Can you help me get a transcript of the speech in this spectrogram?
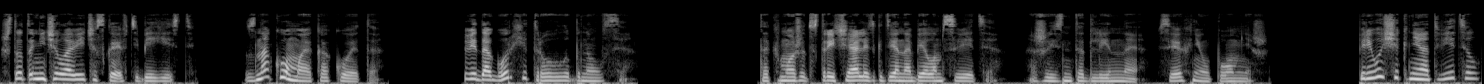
Что-то нечеловеческое в тебе есть. Знакомое какое-то». Видогор хитро улыбнулся. «Так, может, встречались где на белом свете? Жизнь-то длинная, всех не упомнишь». Перевозчик не ответил,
